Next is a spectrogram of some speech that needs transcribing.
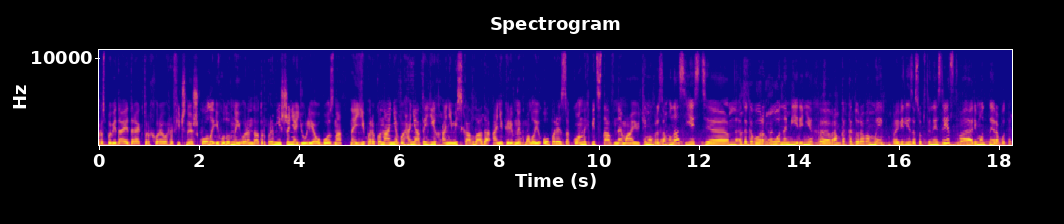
розповідає директор хореографічної школи і головний орендатор приміщення Юлія Обозна. На її переконання, виганяти їх ані міська влада, ані керівник малої опери законних підстав не мають. Таким образом, у нас есть э, договор о намерениях, э, в рамках которого мы провели за собственные средства ремонтные работы.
